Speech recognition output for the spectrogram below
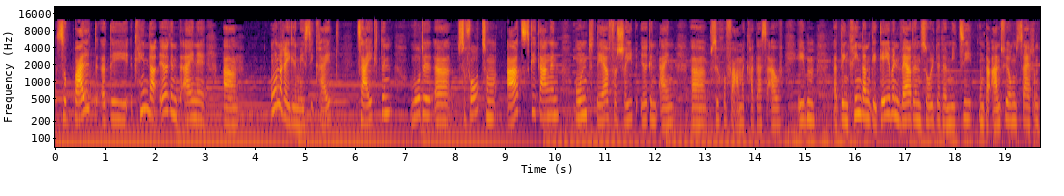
sobald äh, die Kinder irgendeine äh, Unregelmäßigkeit zeigten wurde äh, sofort zum Arzt gegangen und der verschrieb irgendein äh, Psychopharmaka, das auch eben äh, den Kindern gegeben werden sollte, damit sie unter Anführungszeichen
